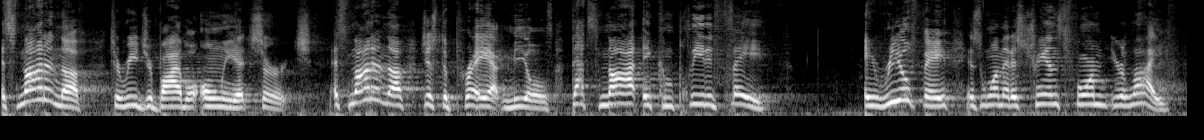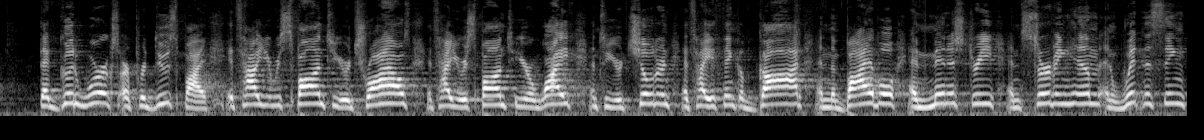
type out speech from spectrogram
It's not enough to read your Bible only at church. It's not enough just to pray at meals. That's not a completed faith. A real faith is one that has transformed your life that good works are produced by. It's how you respond to your trials, it's how you respond to your wife and to your children, it's how you think of God and the Bible and ministry and serving Him and witnessing.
